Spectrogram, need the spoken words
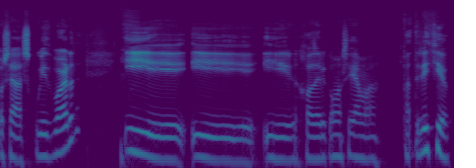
o sea, Squidward y, y, y joder, ¿cómo se llama? Patricio.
